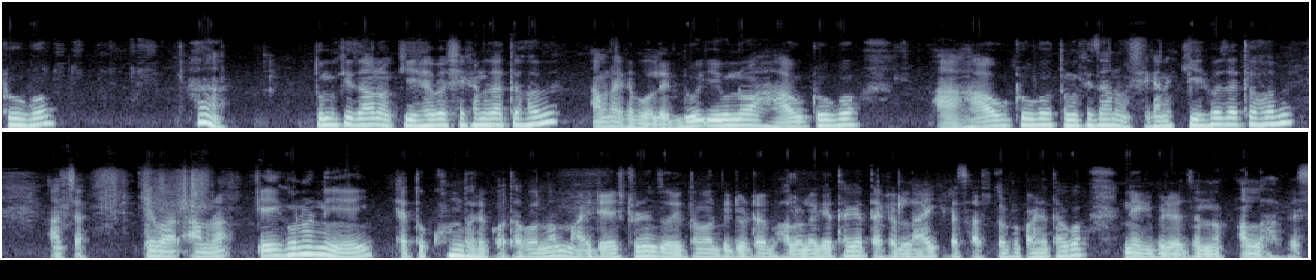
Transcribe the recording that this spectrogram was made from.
to go হ্যাঁ তুমি কি জানো কীভাবে সেখানে যেতে হবে? আমরা এটা বলি do you know how to go how to go তুমি কি জানো সেখানে কীভাবে যেতে হবে? আচ্ছা এবার আমরা এইগুলো নিয়েই এতক্ষণ ধরে কথা বললাম। মাই ডিয়ার স্টুডেন্ট যদি তোমার ভিডিওটা ভালো লেগে থাকে তা একটা লাইক এটা সাবস্ক্রাইব করে পাশে থাকো। নেক্সট ভিডিওর জন্য আল্লাহ হাফেজ।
